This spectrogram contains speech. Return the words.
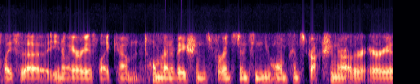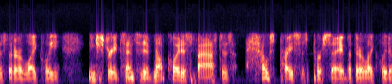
places, uh, you know, areas like um, home renovations, for instance, and new home construction, or other areas that are likely interest rate sensitive, not quite as fast as house prices per se, but they're likely to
